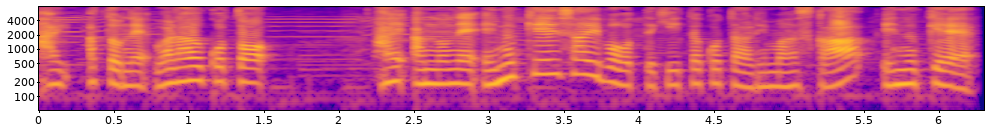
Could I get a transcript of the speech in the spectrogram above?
はい。あとね、笑うこと。はい。あのね、NK 細胞って聞いたことありますか ?NK。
